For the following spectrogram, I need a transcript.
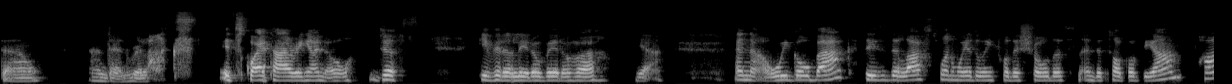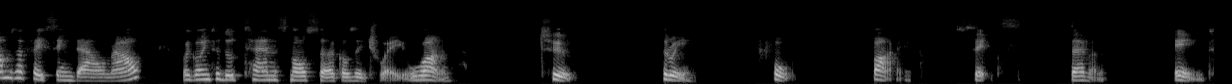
down, and then relax. It's quite tiring, I know. Just give it a little bit of a, yeah. And now we go back. This is the last one we're doing for the shoulders and the top of the arm. Palms are facing down now. We're going to do 10 small circles each way. One, two, three, four, five, six, seven, eight,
